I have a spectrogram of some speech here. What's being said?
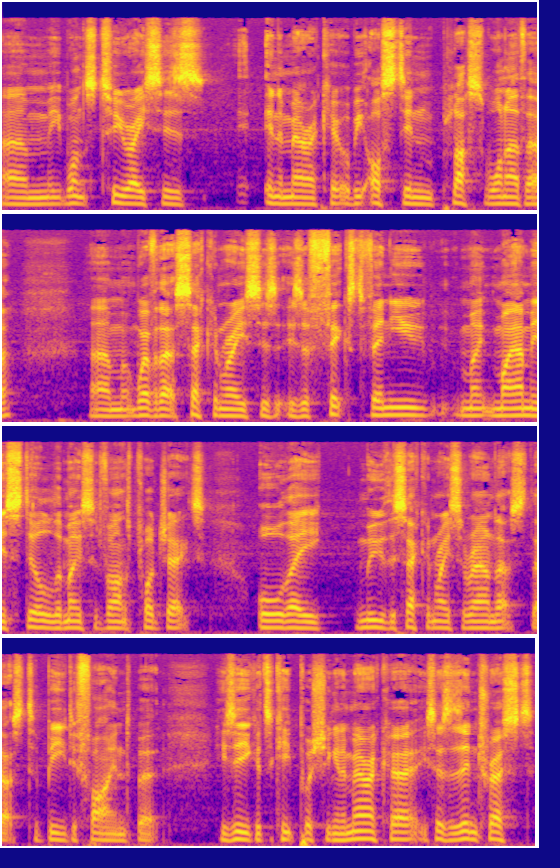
Um, he wants two races in America. It will be Austin plus one other. Um, whether that second race is, is a fixed venue, Miami is still the most advanced project, or they move the second race around. That's that's to be defined. But he's eager to keep pushing in America. He says there's interest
